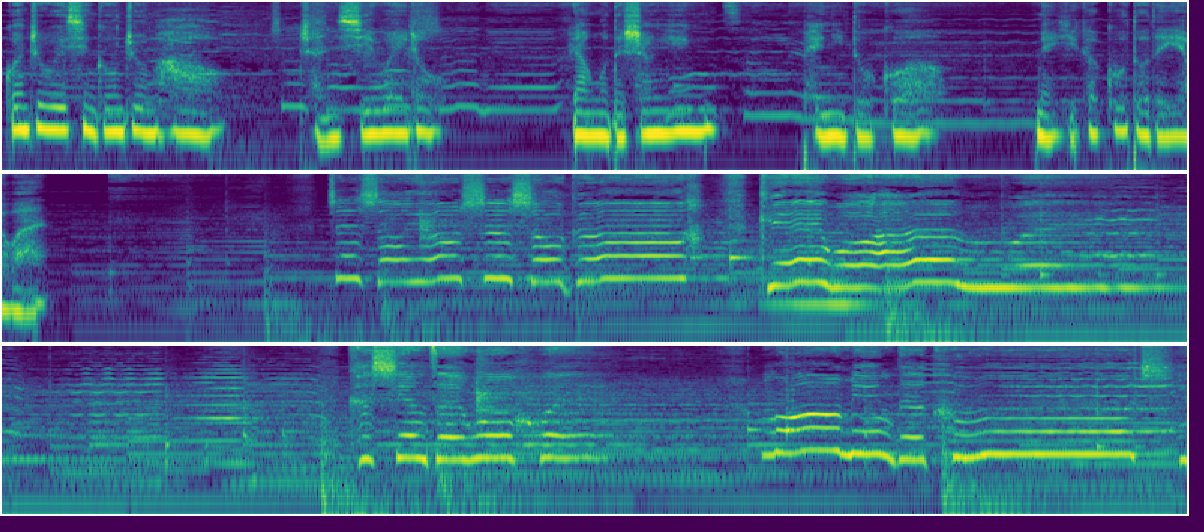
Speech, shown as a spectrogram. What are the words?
关注微信公众号“晨曦微露”，让我的声音陪你度过每一个孤独的夜晚。至少有十首歌给我安慰，可现在我会莫名的哭泣。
